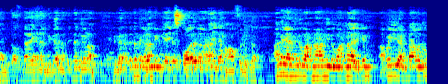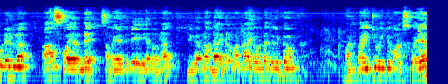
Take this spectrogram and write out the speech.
ലെങ്ത് ഓഫ് ഡയഗണൽ വികരണത്തിന്റെ നീളം. വികരണത്തിന്റെ നീളം കിട്ടി അതിന്റെ സ്ക്വയർ കാണാൻ അതിന്റെ ഹാഫ് എടുക്കുക. അങ്ങനെയാണെങ്കിൽ ഇത് വൺ ആണെങ്കിൽ ഇത് വൺ ആയിരിക്കും. അപ്പൊ ഈ രണ്ടാമത്തെ ഉള്ളിലുള്ള ആ സ്ക്വയറിന്റെ സമയത്തിന്റെ ഏരിയ എന്ന് പറഞ്ഞാൽ വികരണം ഡയഗണൽ വൺ ആയതുകൊണ്ട് എന്ത് കിട്ടും? One by two into one square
